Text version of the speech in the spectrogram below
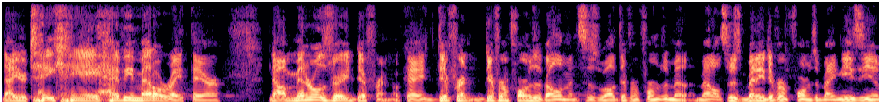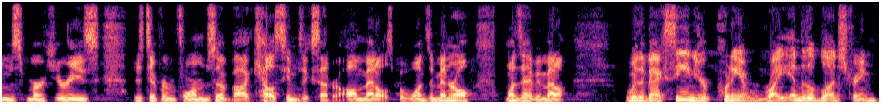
Now you're taking a heavy metal right there. Now mineral is very different. Okay, different different forms of elements as well. Different forms of me- metals. There's many different forms of magnesiums, mercuries. There's different forms of uh, calciums, etc. All metals, but one's a mineral, one's a heavy metal. With a vaccine, you're putting it right into the bloodstream.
